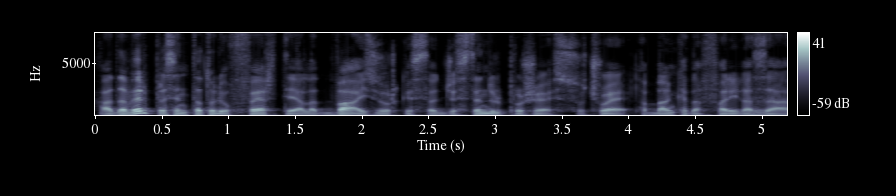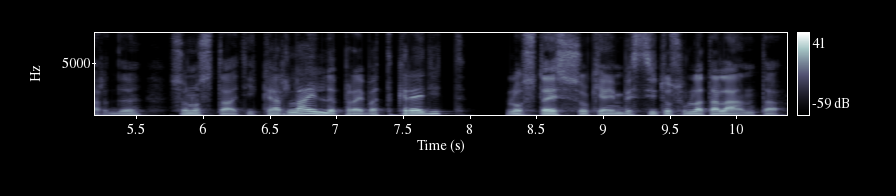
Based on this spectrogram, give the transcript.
ad aver presentato le offerte all'advisor che sta gestendo il processo, cioè la banca d'affari Lazard, sono stati Carlyle Private Credit, lo stesso che ha investito sull'Atalanta,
